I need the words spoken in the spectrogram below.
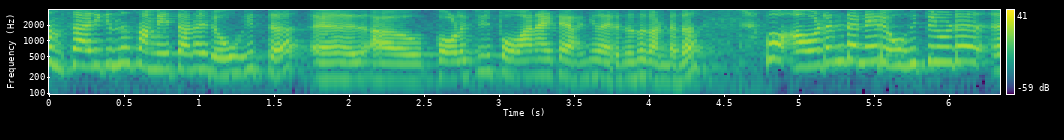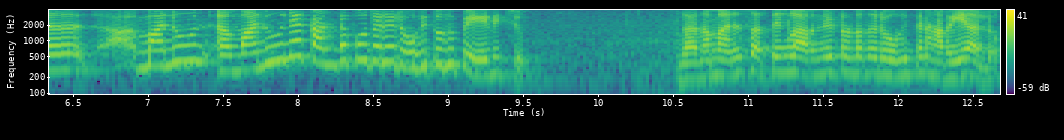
സംസാരിക്കുന്ന സമയത്താണ് ആ, കോളേജിൽ പോകാനായിട്ട് ഇറങ്ങി വരുന്നത് കണ്ടത്. അപ്പോൾ ഉടൻ തന്നെ രോഹിത്തിനോട് മനു മനുവിനെ കണ്ടപ്പോൾ തന്നെ രോഹിത് ഒന്ന് പേടിച്ചു. കാരണം മനു സത്യങ്ങൾ അറിഞ്ഞിട്ടുണ്ടെന്ന് രോഹിത്തിന് അറിയാമല്ലോ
